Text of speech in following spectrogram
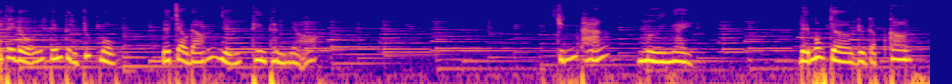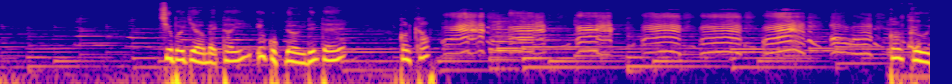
khi thay đổi đến từng chút một để chào đón những thiên thần nhỏ. 9 tháng, 10 ngày để mong chờ được gặp con. Chưa bao giờ mẹ thấy yêu cuộc đời đến thế. Con khóc. Con cười.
